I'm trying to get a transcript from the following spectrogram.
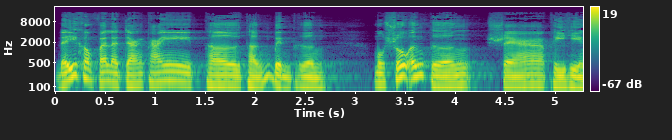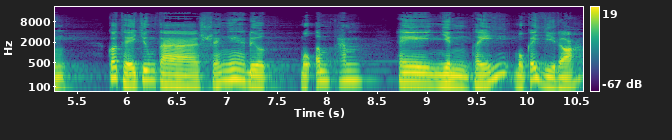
Đấy không phải là trạng thái thờ thẫn bình thường. Một số ấn tượng sẽ thị hiện. Có thể chúng ta sẽ nghe được một âm thanh hay nhìn thấy một cái gì đó.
